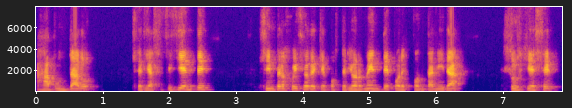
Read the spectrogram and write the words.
has apuntado sería suficiente, sin perjuicio de que posteriormente, por espontaneidad, surgiese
